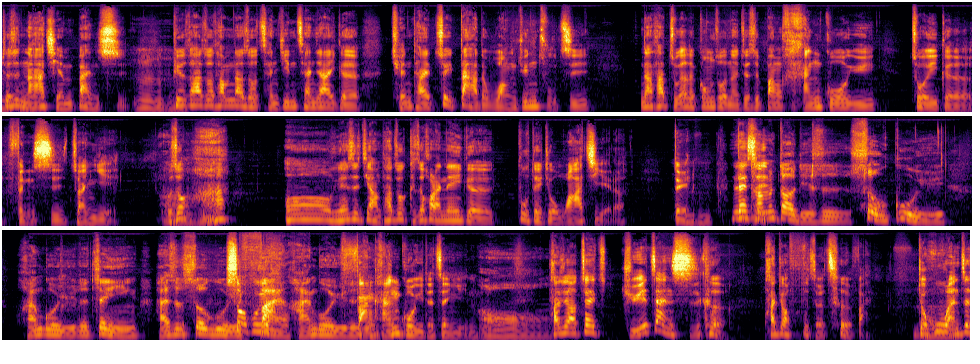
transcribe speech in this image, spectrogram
就是拿钱办事。嗯譬如他说他们那时候曾经参加一个全台最大的网军组织，那他主要的工作呢就是帮韩国瑜做一个粉丝专业。我说啊，哦，原来是这样。他说，可是后来那一个部队就瓦解了。对，那但是他们到底是受雇于韩国瑜的阵营，还是受雇于受雇于反韩国瑜的反？韩国瑜的阵营。哦，他就要在决战时刻，他就要负责策反。就忽然这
